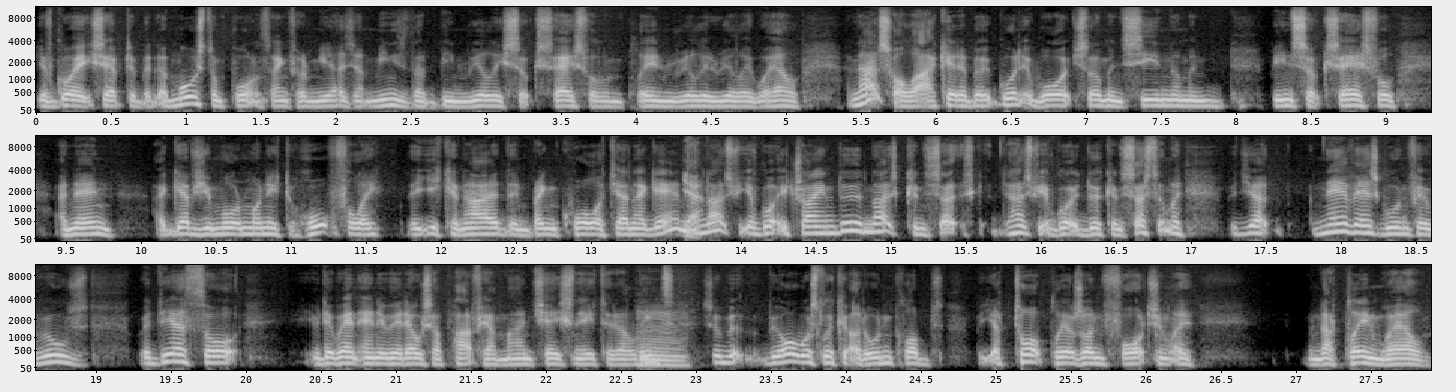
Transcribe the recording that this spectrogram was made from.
you've got to accept it. But the most important thing for me is it means they've been really successful and playing really, really well. And that's all I care about going to watch them and seeing them and being successful. And then it gives you more money to hopefully that you can add and bring quality in again. Yeah. And that's what you've got to try and do. And that's, consi- that's what you've got to do consistently. But yet, Neves going for Wolves, would they have thought he would have went anywhere else apart from Manchester United or Leeds? Mm. So we, we always look at our own clubs. But your top players, unfortunately, when they're playing well,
